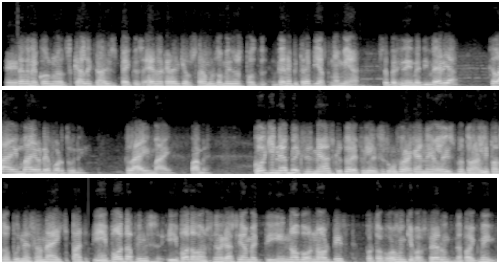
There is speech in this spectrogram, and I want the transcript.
Έδαινε κόσμο να τους κάλεσε να δεις τους παίκτες. Ένας κατέβηκε από τους θάμνους νομίζοντας πως δεν επιτρέπει η αστυνομία. Στο παιχνίδι με τη Βέρεια. Κλάιν Μάιν ρε φορτούνι. Κλάιν Μάιν. Πάμε. Κόκκινη έμπλεξες με άσχετο ρε φίλε. Εσύ το να κάνει αναλύσεις με τον Αλήφατο που είναι σαν να έχει πάθει. Η Vodafone, η Vodafone συνεργασία με τη Novo Nordisk πρωτοβουλούν και προσφέρουν την επαγγελματική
